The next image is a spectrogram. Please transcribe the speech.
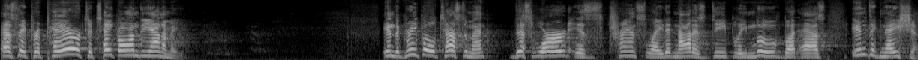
as they prepare to take on the enemy. In the Greek Old Testament, this word is translated not as deeply moved, but as indignation.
